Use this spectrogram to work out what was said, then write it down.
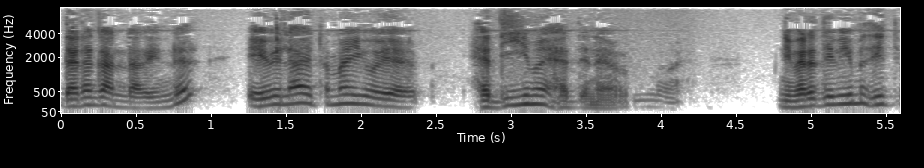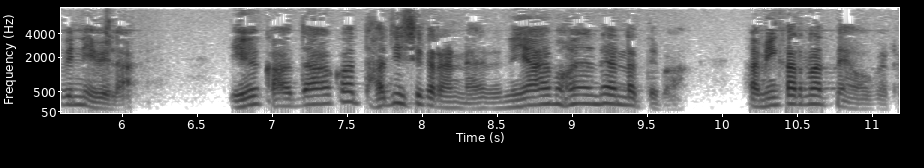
දැනගන්න ආරින්න. ඒ වෙලාවේ තමයි ඔය හැදීම හැදෙන නිවැරදි වීම සිද්ධ වෙන්නේ ඒ වෙලාවේ. ඒක කවදාකවත් හදිසි කරන්න නැහැ. න්‍යායම හොයන්න යන්නත් එපා. සමීකරණත් නැහැ ඕකට.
